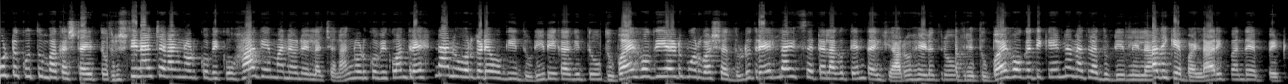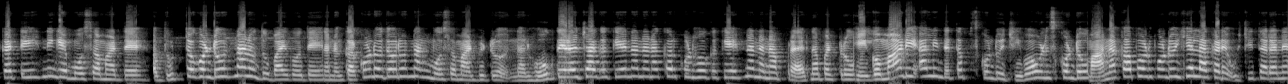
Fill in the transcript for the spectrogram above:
ಊಟಕ್ಕೂ ತುಂಬಾ ಕಷ್ಟ ಇತ್ತು. ದೃಷ್ಟಿನ ಚೆನ್ನಾಗಿ ನೋಡ್ಕೋಬೇಕು. ಹಾಗೆ ಮನೆಯವರೆಲ್ಲ ಚೆನ್ನಾಗಿ ನೋಡ್ಕೋಬೇಕು ಅಂದ್ರೆ ನಾನು ಹೊರಗಡೆ ಹೋಗಿ ದುಡಿಬೇಕಾಗಿತ್ತು. ದುಬೈ ಹೋಗಿ ಎರಡ್ ಮೂರ್ ವರ್ಷ ದುಡಿದ್ರೆ ಲೈಫ್ ಸೆಟಲ್ ಆಗುತ್ತೆ ಅಂತ ಯಾರೋ ಹೇಳಿದ್ರು. ಆದ್ರೆ ದುಬೈ ಹೋಗೋದಕ್ಕೆ ನನ್ನ ಹತ್ರ ದುಡ್ಡಿರ್ಲಿಲ್ಲ. ಅದಕ್ಕೆ ಬಳ್ಳಾರಿಗೆ ಬಂದೆ, ಬೆಡ್ ಕಟ್ಟಿ ನಿಂಗೆ ಮೋಸ ಮಾಡ್ದೆ. ದುಡ್ಡು ತಗೊಂಡು ನಾನು ದುಬೈಗೆ ಹೋದೆ. ನನ್ನ ಕರ್ಕೊಂಡು ಹೋದವರು ನಂಗ್ ಮೋಸ ಮಾಡ್ಬಿಟ್ರು. ನಾನು ಹೋಗದೆ ಇರೋ ಜಾಗಕ್ಕೆ ನನ್ನನ್ನ ಕರ್ಕೊಂಡು ಹೋಗಕ್ಕೆ ನನ್ನನ್ನ ಪ್ರಯತ್ನ ಪಟ್ರು ಹೇಗೋ ಮಾಡಿ ಅಲ್ಲಿಂದ ತಪ್ಪಿಸ್ಕೊಂಡು ಜೀವ ಉಳಿಸ್ಕೊಂಡು, ಮಾನ ಕಾಪಾಡ್ಕೊಂಡು ಎಲ್ಲ ಕಡೆ ಉಚಿತರನೇ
